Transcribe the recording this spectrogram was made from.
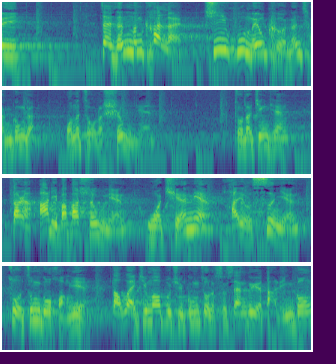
以，在人们看来几乎没有可能成功的，我们走了十五年，走到今天。当然，阿里巴巴十五年，我前面还有四年做中国黄页，到外经贸部去工作了十三个月打零工。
